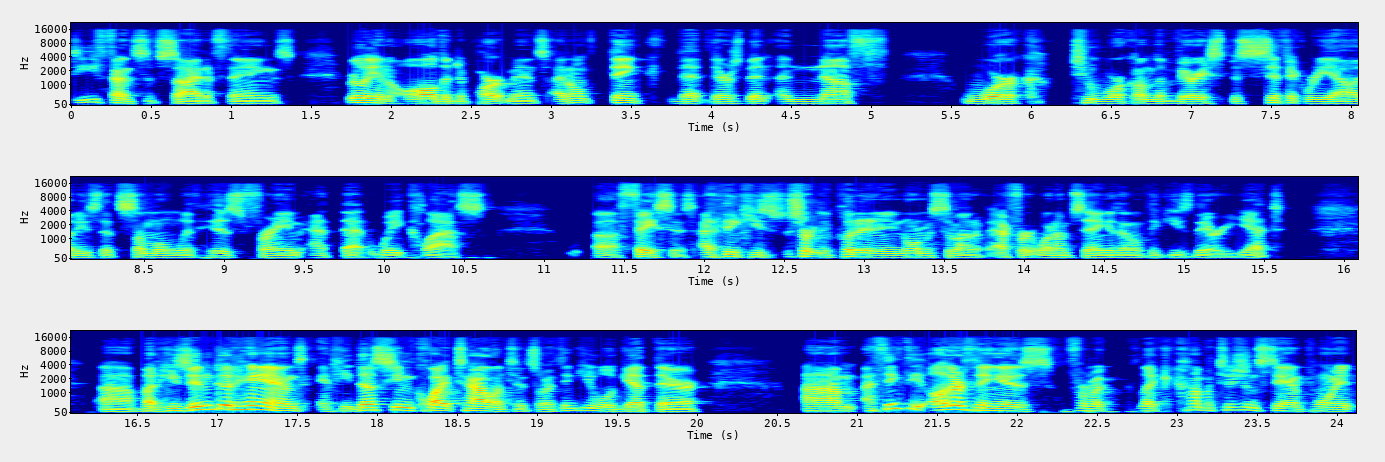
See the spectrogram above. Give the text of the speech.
defensive side of things. Really, in all the departments, I don't think that there's been enough work to work on the very specific realities that someone with his frame at that weight class uh, faces. I think he's certainly put in an enormous amount of effort. What I'm saying is, I don't think he's there yet, uh, but he's in good hands, and he does seem quite talented. So I think he will get there. Um, I think the other thing is, from a like a competition standpoint,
